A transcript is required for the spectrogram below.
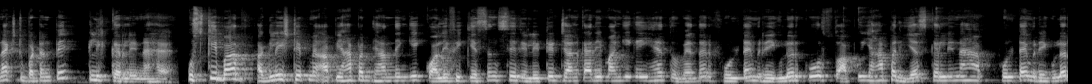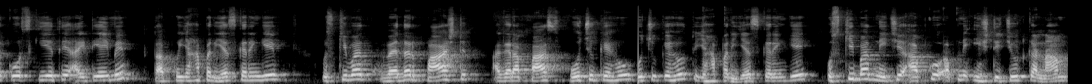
नेक्स्ट बटन पे क्लिक कर लेना है। उसके बाद अगले स्टेप में आप यहाँ पर ध्यान देंगे, क्वालिफिकेशन से रिलेटेड जानकारी मांगी गई है। तो whether full time regular course तो आपको यहाँ पर यस कर लेना है। आप फुल टाइम रेगुलर कोर्स किए थे आईटीआई में तो आपको यहाँ पर यस करेंगे। उसके बाद वेदर पास्ट अगर आप पास हो चुके हो हो चुके हो तो यहाँ पर यस करेंगे। उसके बाद नीचे आपको अपने इंस्टीट्यूट का नाम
